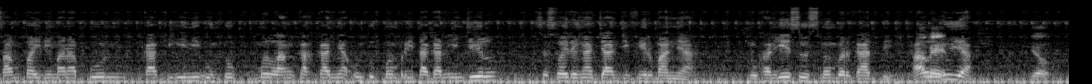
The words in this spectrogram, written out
sampai di mana pun kaki ini untuk melangkahkannya untuk memberitakan Injil sesuai dengan janji firman-Nya. Tuhan Yesus memberkati. Haleluya. Yuk.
